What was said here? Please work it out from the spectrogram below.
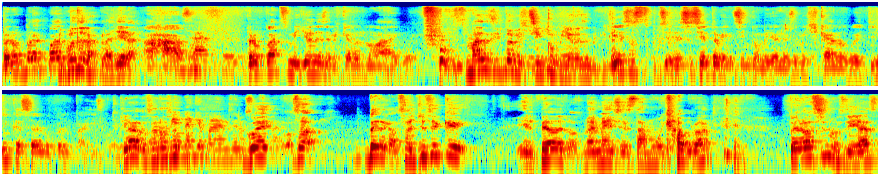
Pero, pero Le ¿cuántos? pone la playera. Ajá, güey. Exacto. Pero ¿cuántos millones de mexicanos no hay, güey? Más de 125 Sí. millones de Y mexicanos. esos, esos 125 millones de mexicanos, güey, tienen que hacer algo por el país, güey. Claro, o sea, no son. hay que ponerse los Güey, o sea, verga, o sea, yo sé que el pedo de los memes está muy cabrón, pero hace unos días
